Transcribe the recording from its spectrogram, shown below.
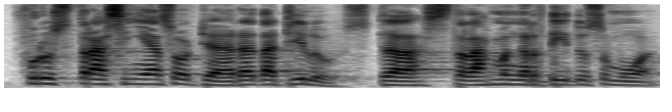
frustrasinya saudara tadi loh, setelah, setelah mengerti itu semua.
